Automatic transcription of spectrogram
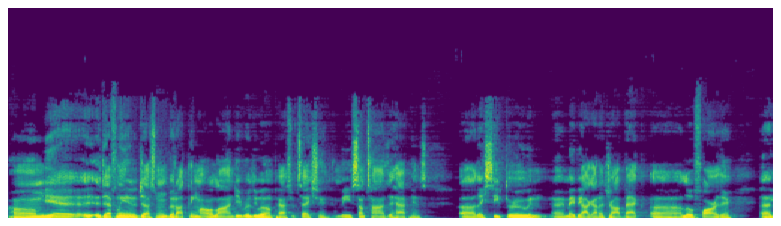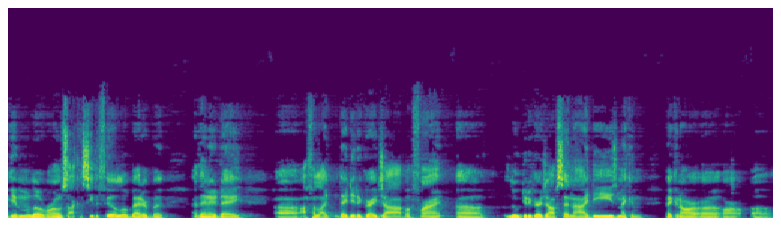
Um, yeah, it, it definitely an adjustment, but I think my O line did really well in pass protection. I mean, sometimes it happens. Uh, they seep through, and uh, maybe I got to drop back uh, a little farther, uh, give them a little room so I can see the field a little better. But at the end of the day, uh, I feel like they did a great job up front. Uh, Luke did a great job setting the IDs, making making our our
